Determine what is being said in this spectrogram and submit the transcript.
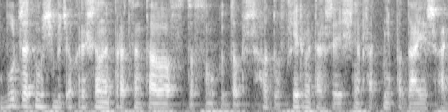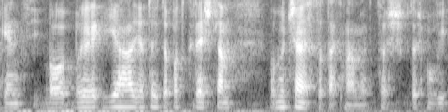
Budżet musi być określony procentowo w stosunku do przychodów firmy, także jeśli na przykład nie podajesz agencji, bo, bo ja, ja tutaj to podkreślam, bo my często tak mamy. Ktoś, ktoś mówi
